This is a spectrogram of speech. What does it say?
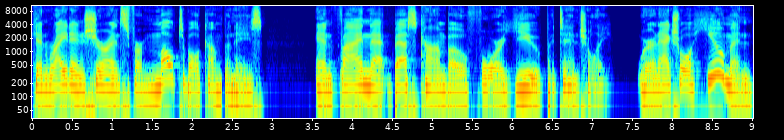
can write insurance for multiple companies and find that best combo for you potentially, where an actual human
